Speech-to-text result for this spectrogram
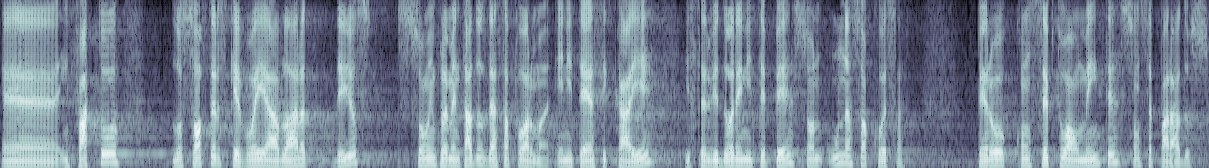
É, em fato, os softwares que vou falar deles são implementados desta forma. NTS KE e servidor NTP são uma só coisa, pero conceptualmente são separados.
